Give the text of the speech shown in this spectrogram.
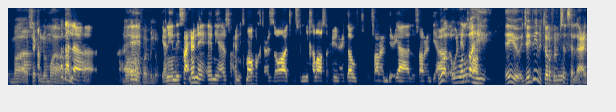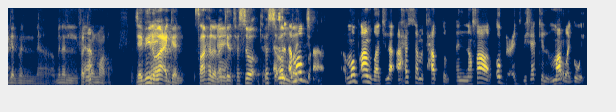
ما آه. شكله ما فقال له ما إيه. له يعني إني صح إني إني صح إنك ما وافقت على الزواج بس إني خلاص الحين عقلت وصار عندي عيال وصار عندي هذا. والله أيوه جايبينه ترى في. المسلسل أعقل من من الفترة أه؟ الماضية جايبينه إيه. أعقل صح ولا لا؟ إيه. كذا تحسه مو انضج مو بأنضج لا أحسه متحطم إنه صار أبعد بشكل مرة قوي.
